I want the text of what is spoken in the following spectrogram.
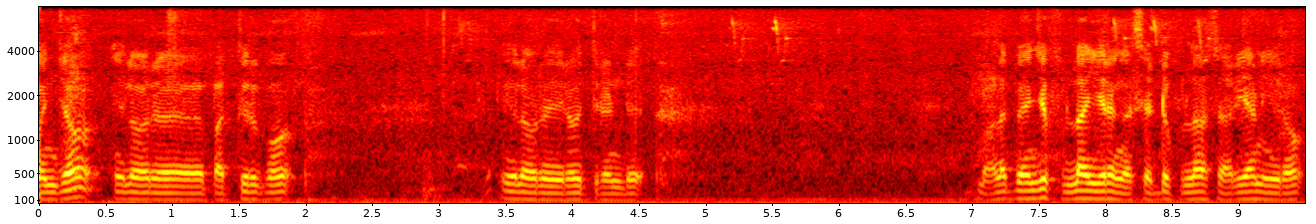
கொஞ்சம் இதில் ஒரு பத்து இருக்கும். இதில் ஒரு இருபத்தி ரெண்டு. மழை பெஞ்சு ஃபுல்லாக ஈரங்க. செட்டு ஃபுல்லாக சரியான ஈரம்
